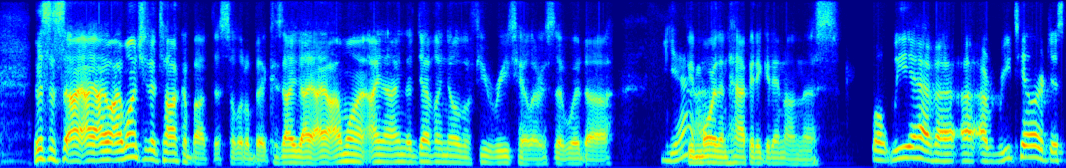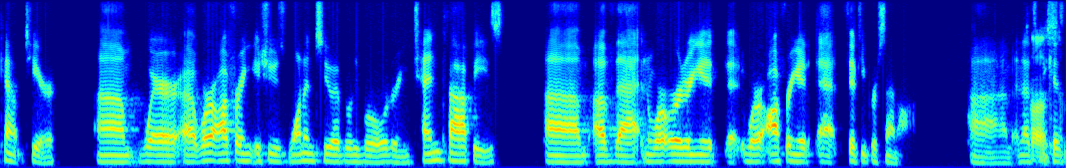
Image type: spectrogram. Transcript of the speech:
this is i i, I want you to talk about this a little bit because I, I i want I, I definitely know of a few retailers that would uh yeah be more than happy to get in on this well we have a, a retailer discount tier um, where uh, we're offering issues one and two i believe we're ordering 10 copies um, of that and we're ordering it we're offering it at 50% off um, and that's awesome. because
